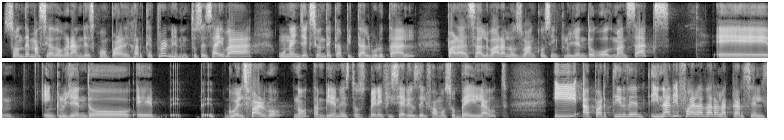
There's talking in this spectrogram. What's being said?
son demasiado grandes como para dejar que truenen. Entonces ahí va una inyección de capital brutal para salvar a los bancos, incluyendo Goldman Sachs, eh, incluyendo eh, Wells Fargo, ¿no? También estos beneficiarios del famoso bailout. Y a partir de. Y nadie fue a dar a la cárcel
